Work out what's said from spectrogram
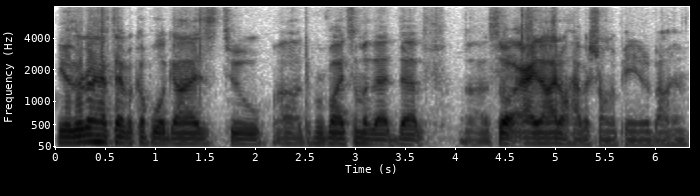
you know they're gonna have to have a couple of guys to uh, to provide some of that depth. Uh, so I I don't have a strong opinion about him.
